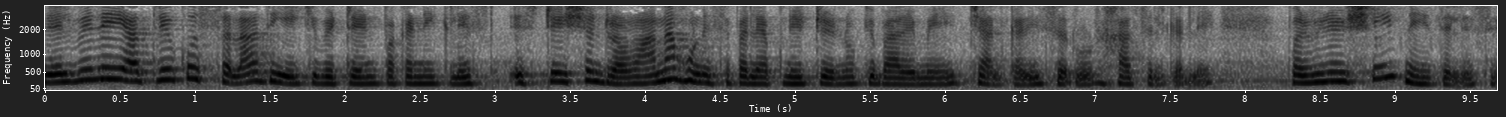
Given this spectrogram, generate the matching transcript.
रेलवे ने यात्रियों को सलाह दी है कि वे ट्रेन पकड़ने के लिए स्टेशन रवाना होने से पहले अपनी ट्रेनों के बारे में जानकारी ज़रूर हासिल कर लें। परवीन सिंह, नई दिल्ली से।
